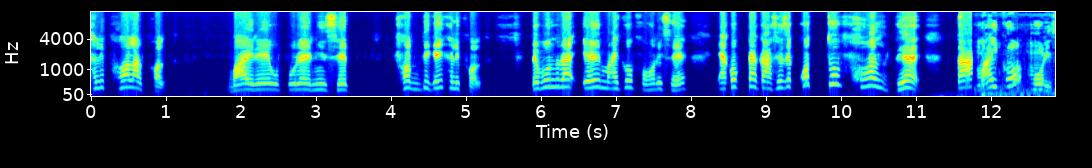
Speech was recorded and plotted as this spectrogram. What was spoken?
খালি ফল আর ফল। বাইরে, উপরে, নিচে, সব দিকেই খালি ফল। তো বন্ধুরা, এই মাইক্রো ফরিসে এক একটা গাছে যে কত ফল দেয়, তা মাইক্রো মরিচ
